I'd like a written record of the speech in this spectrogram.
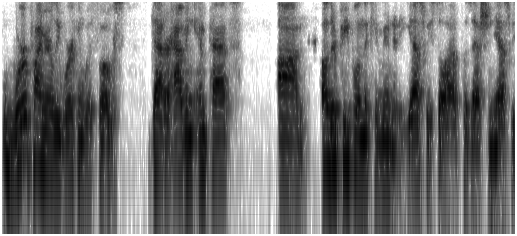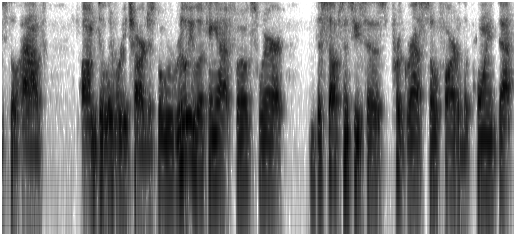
we're primarily working with folks that are having impacts on other people in the community. Yes, we still have possession. Yes, we still have um, delivery charges, but we're really looking at folks where the substance use has progressed so far to the point that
